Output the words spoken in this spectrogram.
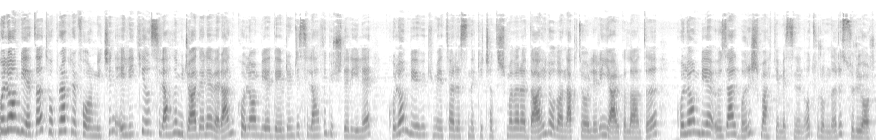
Kolombiya'da toprak reformu için 52 yıl silahlı mücadele veren Kolombiya Devrimci Silahlı Güçleri ile Kolombiya hükümeti arasındaki çatışmalara dahil olan aktörlerin yargılandığı Kolombiya Özel Barış Mahkemesi'nin oturumları sürüyor.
